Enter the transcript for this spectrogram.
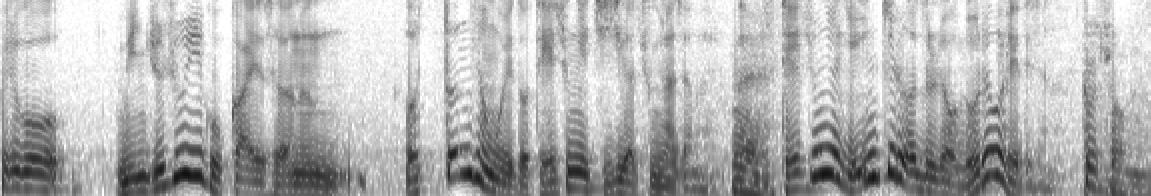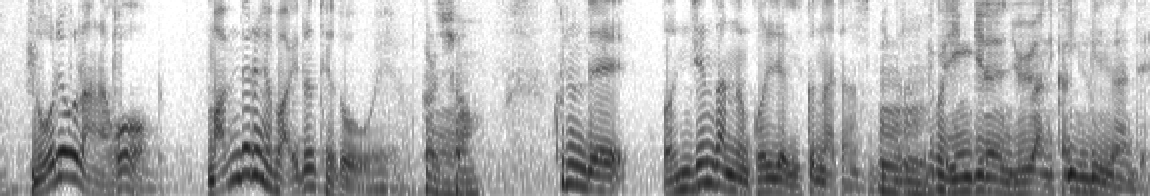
그리고 민주주의 국가에서는 어떤 경우에도 대중의 지지가 중요하잖아요. 네. 대중에게 인기를 얻으려고 노력을 해야 되잖아. 그렇죠. 노력을 안 하고 마음대로 해봐 이런 태도예요. 그렇죠. 그런데 언젠가는 권력이 끝나지 않습니까? 그리고 임기는 유효하니까요. 임기를 위한데.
